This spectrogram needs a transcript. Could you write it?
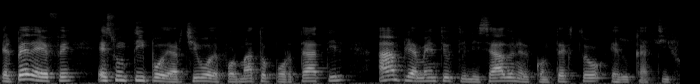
El PDF es un tipo de archivo de formato portátil ampliamente utilizado en el contexto educativo.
